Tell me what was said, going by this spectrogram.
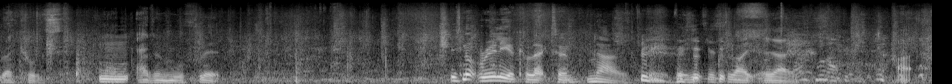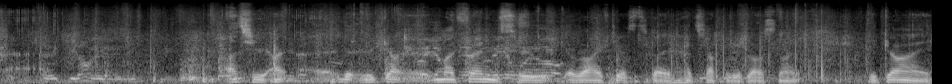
Records. Mm. Adam will flip. He's not really a collector. No, but he just like you know. I- actually, I, uh, the, the guy, my friends who arrived yesterday had supper with last night. The guy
